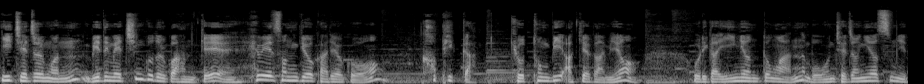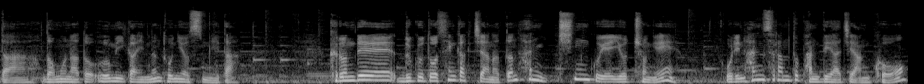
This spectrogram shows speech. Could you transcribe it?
이 재정은 믿음의 친구들과 함께 해외 선교 가려고 커피값, 교통비 아껴가며 우리가 2년 동안 모은 재정이었습니다. 너무나도 의미가 있는 돈이었습니다. 그런데 누구도 생각지 않았던 한 친구의 요청에 우린 한 사람도 반대하지 않고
